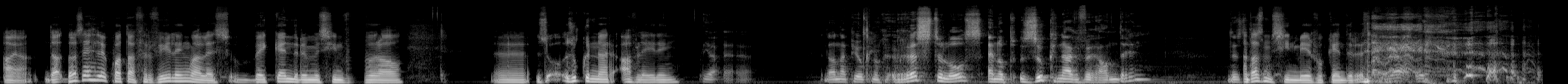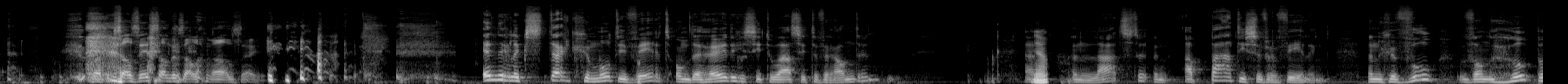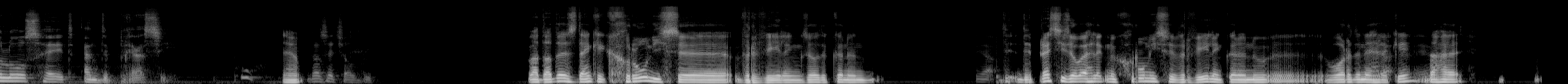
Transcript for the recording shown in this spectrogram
Ah ja, dat, dat is eigenlijk wat dat verveling wel is. Bij kinderen misschien vooral. Eh, zo- zoeken naar afleiding. Ja, ja, ja. Dan heb je ook nog rusteloos en op zoek naar verandering. Dus dat is misschien meer voor kinderen. Wat ik zal eerst anders allemaal zeggen. Innerlijk sterk gemotiveerd om de huidige situatie te veranderen. En Ja. een laatste, een apathische verveling. Een gevoel van hulpeloosheid en depressie. Oeh, Ja. Dan zit je al diep. Maar dat is denk ik chronische verveling, zouden kunnen Ja, Ja. de- depressie zou eigenlijk een chronische verveling kunnen eh, worden, eigenlijk. Ja, hè? Dat je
